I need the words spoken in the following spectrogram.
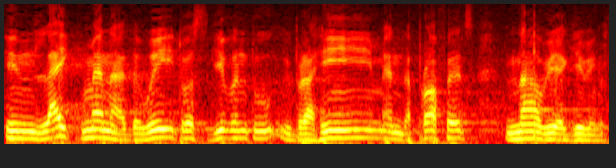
In like manner, the way it was given to Ibrahim and the prophets, now we are giving.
